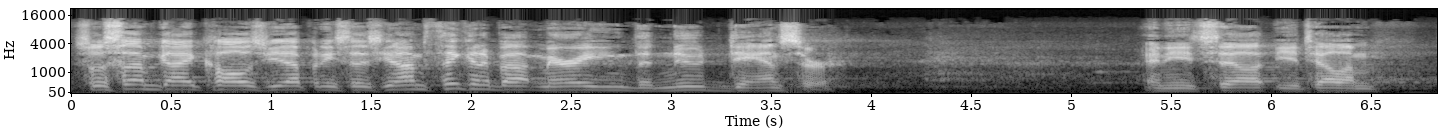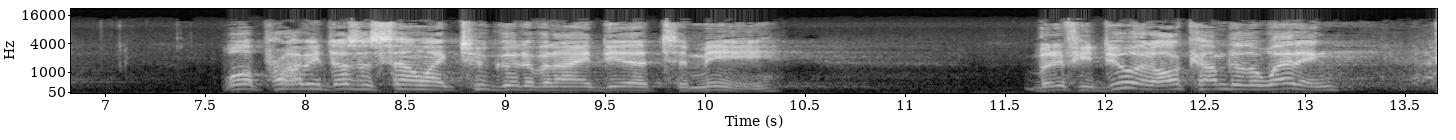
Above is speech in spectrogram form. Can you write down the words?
so some guy calls you up and he says, You know, I'm thinking about marrying the nude dancer. And you tell, you tell him, Well, it probably doesn't sound like too good of an idea to me. But if you do it, I'll come to the wedding.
